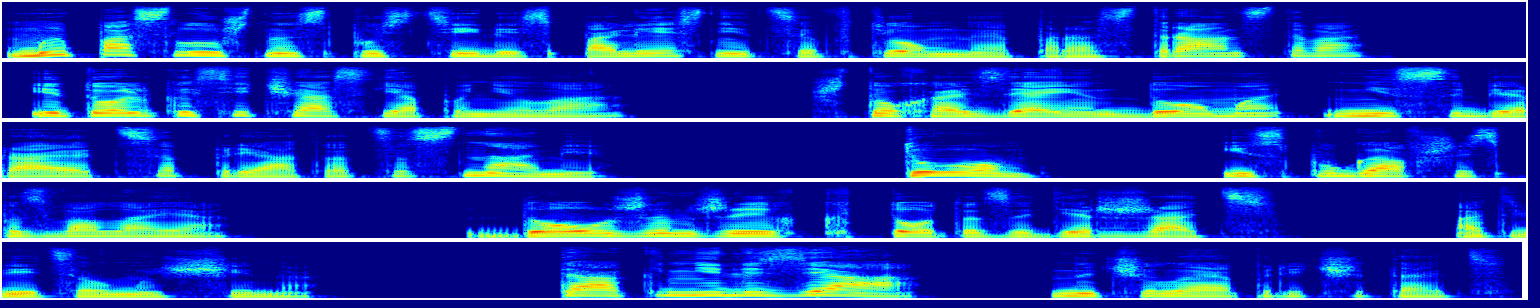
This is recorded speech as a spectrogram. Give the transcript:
Мы послушно спустились по лестнице в темное пространство, и только сейчас я поняла, что хозяин дома не собирается прятаться с нами. «Том!» — испугавшись, позвала я. «Должен же их кто-то задержать», — ответил мужчина. «Так нельзя!» — начала я причитать.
